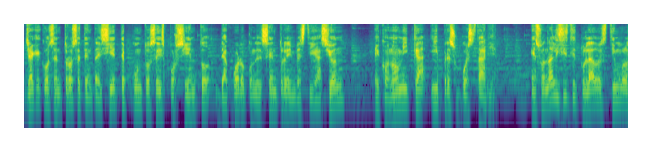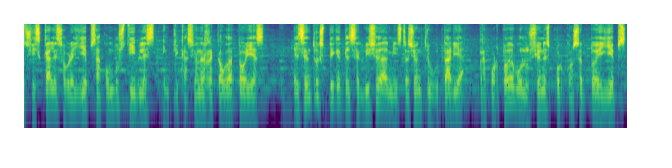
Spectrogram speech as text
ya que concentró 77.6% de acuerdo con el Centro de Investigación Económica y Presupuestaria. En su análisis titulado Estímulos fiscales sobre IEPS a combustibles, implicaciones recaudatorias, el centro explica que el Servicio de Administración Tributaria reportó devoluciones por concepto de IEPS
